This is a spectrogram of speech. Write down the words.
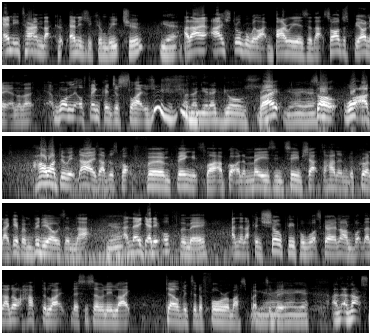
any time that energy can reach you. yeah. And I, I struggle with like barriers of that, so I'll just be on it, and then I, one little thing can just like And then your head goes right? Yeah, yeah. So what I, how I do it now is I've just got firm thing. It's like I've got an amazing team. Shout to Hannah and the crew, and I give them videos and that, Yeah. and they get it up for me, and then I can show people what's going on. But then I don't have to like necessarily like delve into the forum aspect Yeah, of it. yeah, yeah. And, and that's,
